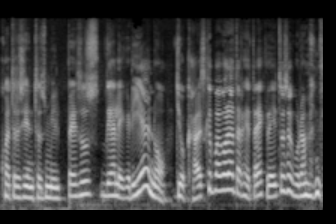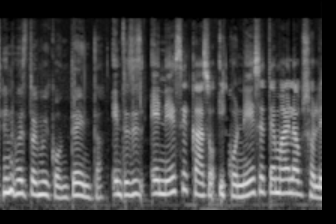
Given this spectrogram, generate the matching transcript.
400 mil pesos de alegría, no. Yo cada vez que pago la tarjeta de crédito seguramente no estoy muy contenta. Entonces, en ese caso y con ese tema de la obsolescencia,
